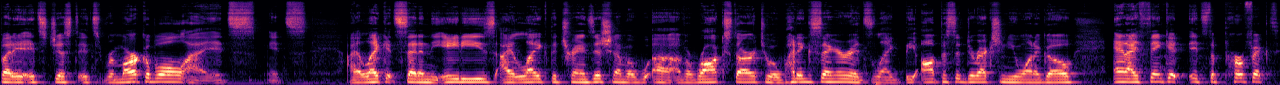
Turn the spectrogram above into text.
but it, it's just it's remarkable. It's it's I like it set in the '80s. I like the transition of a uh, of a rock star to a wedding singer. It's like the opposite direction you want to go, and I think it it's the perfect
